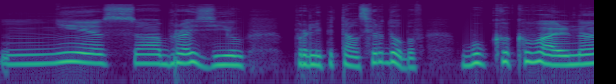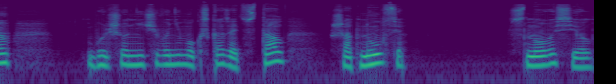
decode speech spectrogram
«Не сообразил», — пролепетал Сердобов. «Буквально». Больше он ничего не мог сказать. Встал, шатнулся, снова сел.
